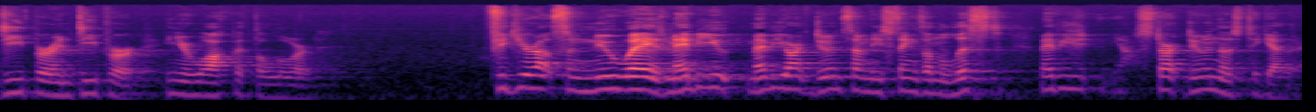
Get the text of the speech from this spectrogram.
deeper and deeper in your walk with the Lord. Figure out some new ways. Maybe you, maybe you aren't doing some of these things on the list. Maybe you, you know, start doing those together.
